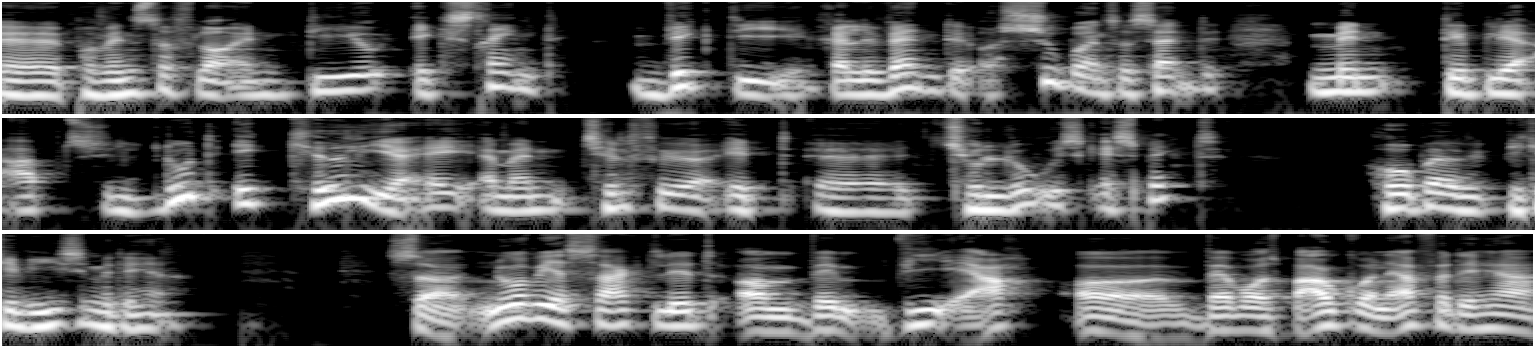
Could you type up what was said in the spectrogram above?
øh, på venstrefløjen, de er jo ekstremt vigtige, relevante og super interessante, men det bliver absolut ikke kedeligere af, at man tilfører et øh, teologisk aspekt, håber jeg, vi kan vise med det her. Så nu har vi sagt lidt om, hvem vi er, og hvad vores baggrund er for det her,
